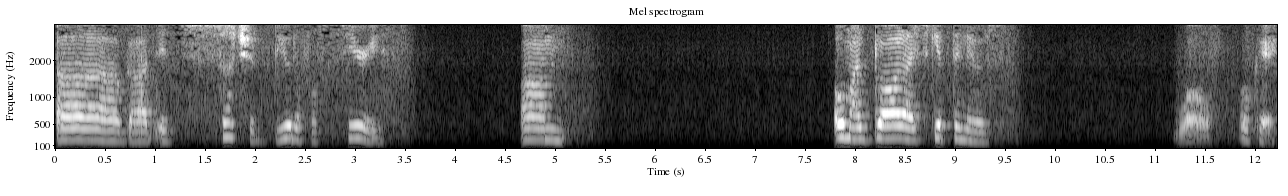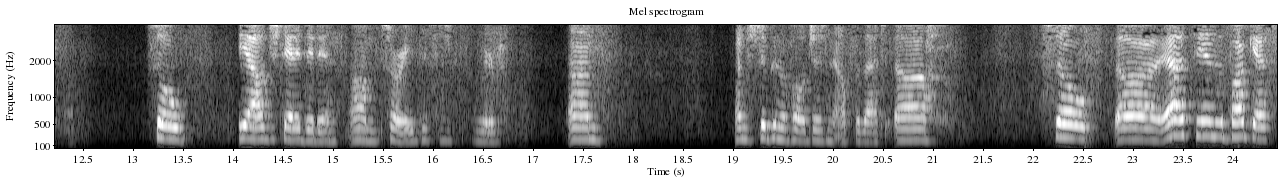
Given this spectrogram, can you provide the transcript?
Oh god, it's such a beautiful series. Um. Oh my god, I skipped the news. Whoa. Okay. So, yeah, I'll just edit it in. Um, sorry, this is weird. Um, I'm still gonna apologize now for that. Uh, so, uh, yeah, that's the end of the podcast.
